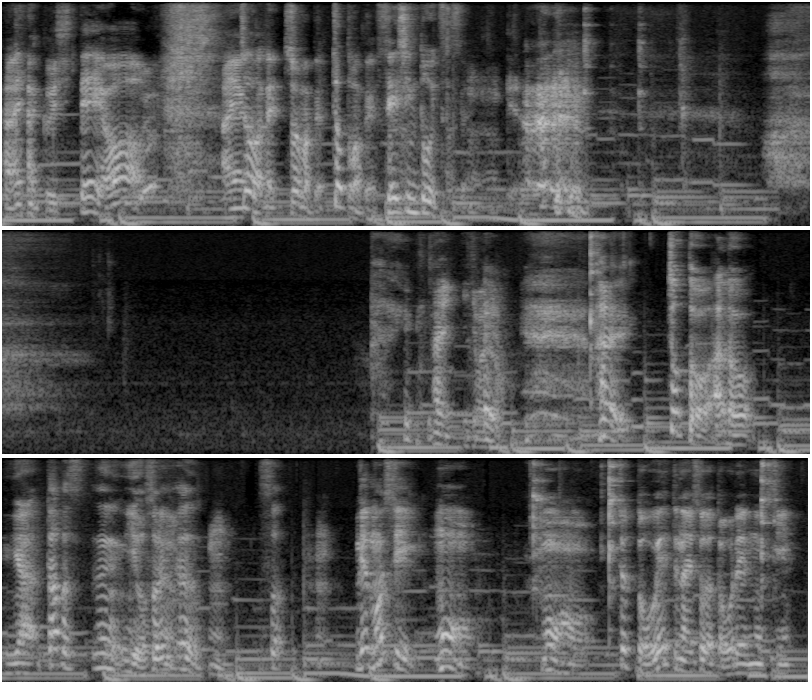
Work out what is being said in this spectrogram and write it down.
早くしてよ。早く。ちょっと待ってちょっと待って。ちょっと待って。精神統一させるう。んはい行きましょう。はい。ちょっとあのいや多分うんいいよ。それうん、うん。そうん。でもしもうもうちょっと飢えてないそうだったら俺の金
